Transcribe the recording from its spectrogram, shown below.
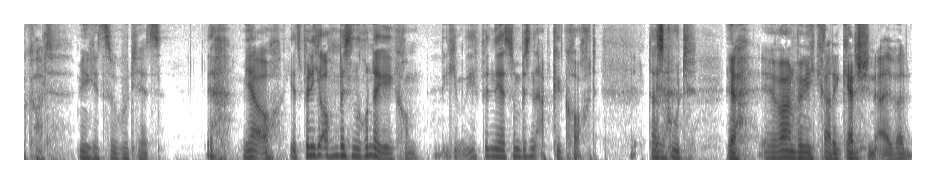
Oh Gott, mir geht's so gut jetzt. Ja, mir auch. Jetzt bin ich auch ein bisschen runtergekommen. Ich, ich bin jetzt so ein bisschen abgekocht. Das ist Ja. gut. Ja, wir waren wirklich gerade ganz schön albern.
